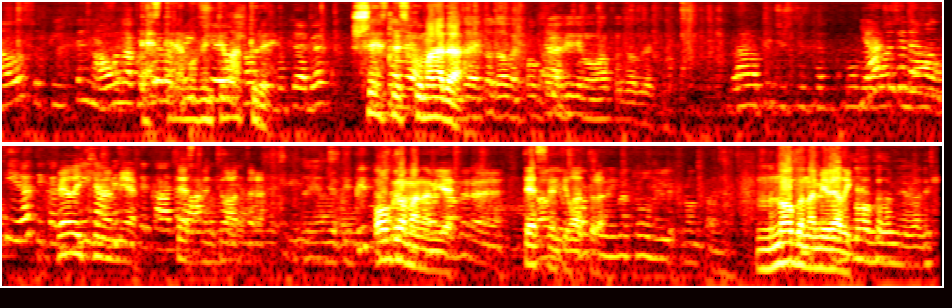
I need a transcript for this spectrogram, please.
A ovo su pitanja. A onda ako treba Testiramo priče još ventilatore. opet tebe. 16 komada. Da je to dobro, koliko ja vidim ovako dobro je to. Brano, ti ćeš ti da mogu Ja ću se demontirati kad Veliki vi nam je test ovako ventilatora. Da ja Ogroman nam je test ventilatora. Da li je ima ton ili frontalno? Mnogo nam je velik. Mnogo nam je veliki.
